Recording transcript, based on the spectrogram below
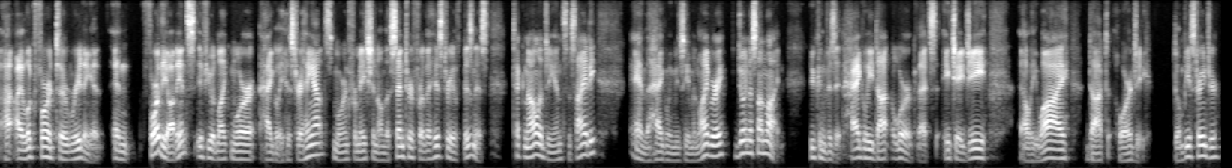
I, look forward to reading it. And for the audience, if you would like more Hagley History Hangouts, more information on the Center for the History of Business, Technology, and Society, and the Hagley Museum and Library, join us online. You can visit hagley.org. That's H A G L E Y dot O R G. Don't be a stranger.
